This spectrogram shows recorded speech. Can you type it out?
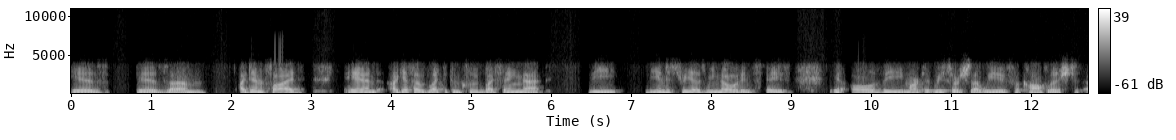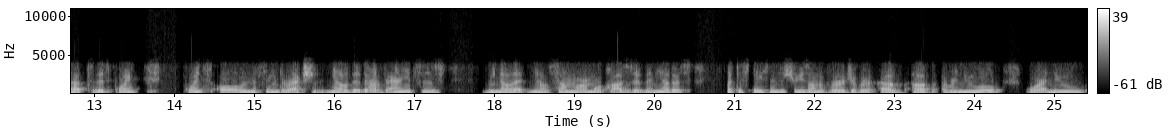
is is um, identified, and I guess I would like to conclude by saying that the the industry as we know it in space, all of the market research that we've accomplished up to this point points all in the same direction. You know, there, there are variances we know that you know some are more positive than the others, but the space industry is on the verge of a, of, of a renewal or a new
